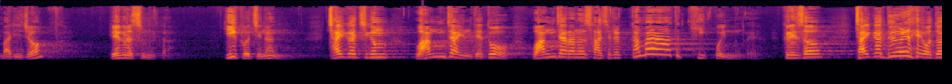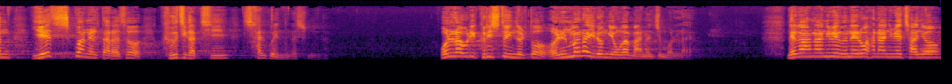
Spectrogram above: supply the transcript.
말이죠. 왜 그렇습니까? 이 거지는 자기가 지금 왕자인데도 왕자라는 사실을 까마득히 잊고 있는 거예요. 그래서 자기가 늘 해오던 옛 습관을 따라서 거지같이 살고 있는 것입니다. 오늘날 우리 그리스도인들도 얼마나 이런 경우가 많은지 몰라요. 내가 하나님의 은혜로 하나님의 자녀,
